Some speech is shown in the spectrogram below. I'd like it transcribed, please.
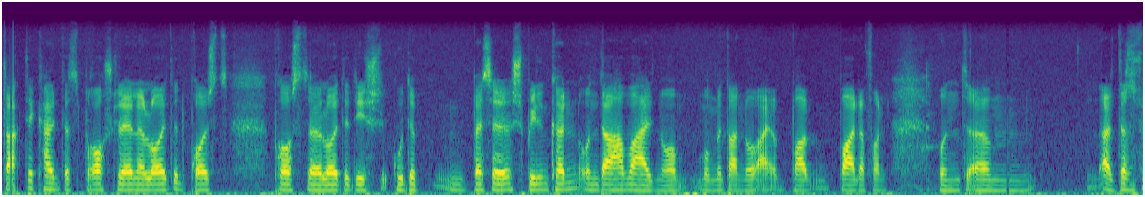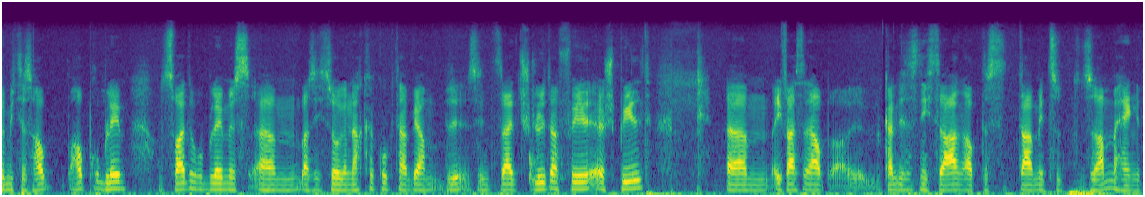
Taktik halt, das brauchst schnelle Leute, du brauchst, brauchst äh, Leute, die gute Pässe spielen können und da haben wir halt nur momentan nur ein paar, paar davon. Und ähm, also das ist für mich das Haupt, Hauptproblem. Und das zweite Problem ist, ähm, was ich so nachgeguckt habe, wir haben, sind seit Schlüter viel, äh, spielt, ähm, ich weiß nicht, ob, kann ich das nicht sagen, ob das damit zusammenhängt,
